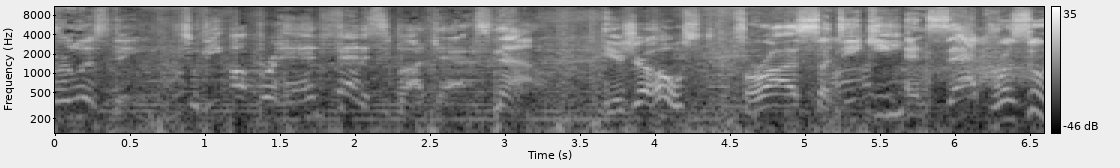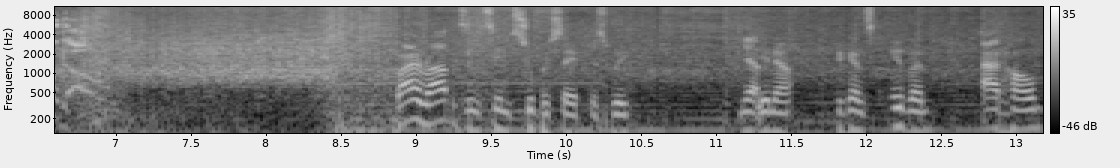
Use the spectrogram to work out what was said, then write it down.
You're listening to the Upper Hand Fantasy Podcast. Now, here's your host, Faraz Sadiki and Zach Rizzuto. Brian Robinson seems super safe this week. Yep. You know, against Cleveland at home.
